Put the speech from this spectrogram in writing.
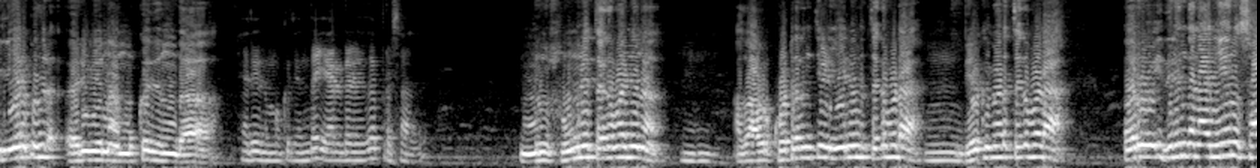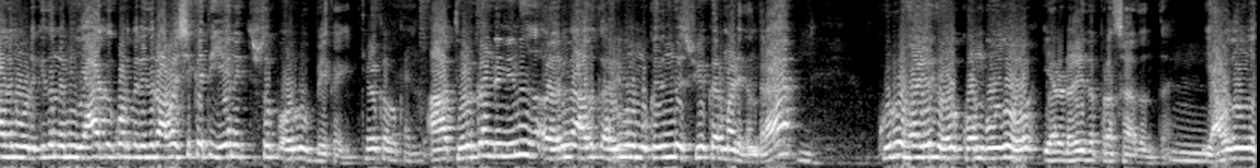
ಇಲ್ಲಿ ಏನಪ್ಪ ಅಂದ್ರೆ ಅರಿವಿನ ಮುಖದಿಂದ ಅರಿವಿನ ಮುಖದಿಂದ ಎರಡರಿಂದ ಪ್ರಸಾದ. ನೀವು ಸುಮ್ಮನೆ ತಗೋಬೇಡ ಅದು ಅವ್ರು ಕೊಟ್ರ ಅಂತೇಳಿ ಏನೇನು ತಗೋಬೇಡ. ಬೇಕು ಬೇಡ ತಗೋಬೇಡ. ಅವರು ಇದರಿಂದ ನಾನೇನು ಸಾಧನೆ ಹುಡುಕಿದ್ರು ನನಗೆ ಯಾಕೆ ಕೊಡ್ತಾರೆ ಇದ್ರ ಅವಶ್ಯಕತೆ ಏನಿತ್ತು ಸ್ವಲ್ಪ ಅವರು ಬೇಕಾಗಿತ್ತು. ತಿಳ್ಕೊಬೇಕು ಆ ತಿಳ್ಕೊಂಡು ನೀನು ಅರಿವಿನ ಅದಕ್ಕೆ ಅರಿವಿನ ಮುಖದಿಂದ ಸ್ವೀಕಾರ ಮಾಡಿದಂದ್ರ ಕುರು ಹಳಿದು ಕೊಂಬುವುದು ಎರಡು ಹಳಿದ ಪ್ರಸಾದ ಅಂತ ಯಾವ್ದೊಂದು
